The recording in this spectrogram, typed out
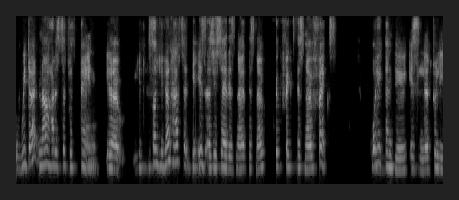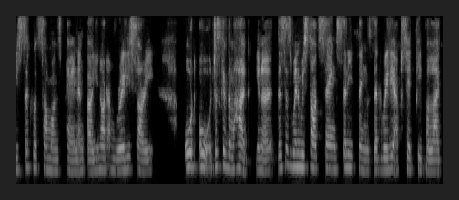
we don't know how to sit with pain. You know, you, so you don't have to. There is, as you say, there's no there's no quick fix. There's no fix. All you can do is literally sit with someone's pain and go, you know what, I'm really sorry, or or just give them a hug. You know, this is when we start saying silly things that really upset people, like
